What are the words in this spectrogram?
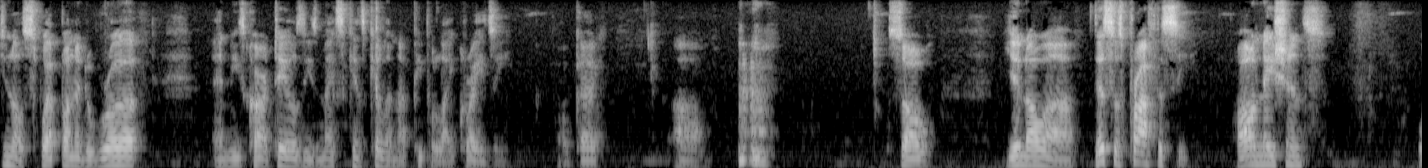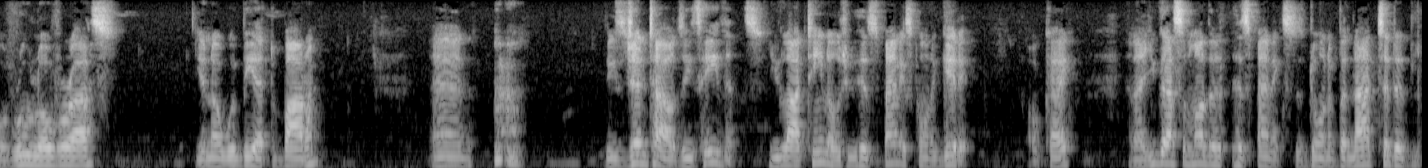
you know swept under the rug, and these cartels, these Mexicans, killing our people like crazy. Okay. Um, so, you know, uh, this is prophecy. All nations will rule over us. You know, we'll be at the bottom. And these Gentiles, these heathens, you Latinos, you Hispanics, going to get it. Okay. Now you got some other Hispanics is doing it, but not to the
